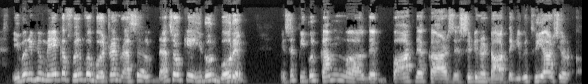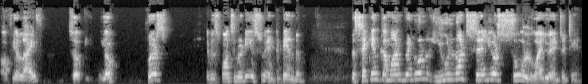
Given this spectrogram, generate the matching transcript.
even if you make a film for Bertrand Russell, that's okay. You don't bore him. He said people come, uh, they park their cars, they sit in a dark, they give you three hours your, of your life. So your first responsibility is to entertain them. The second commandment was you will not sell your soul while you entertain.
